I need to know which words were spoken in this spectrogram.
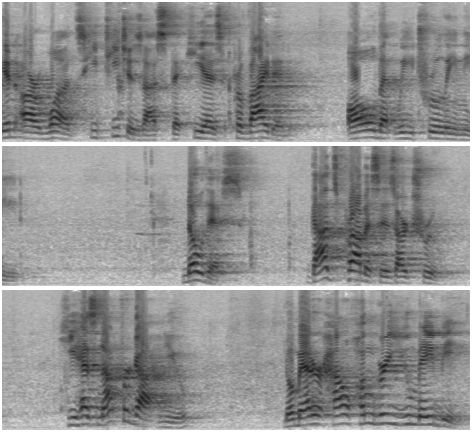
in our wants, He teaches us that He has provided all that we truly need. Know this God's promises are true. He has not forgotten you, no matter how hungry you may be,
